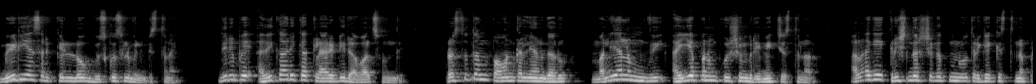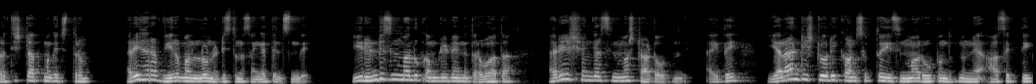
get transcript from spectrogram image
మీడియా సర్కిల్లో గుసగుసలు వినిపిస్తున్నాయి. దీనిపై అధికారిక క్లారిటీ రావాల్సి ఉంది. ప్రస్తుతం పవన్ కళ్యాణ్ గారు మలయాళం మూవీ అయ్యప్పనం కుషం రీమేక్ చేస్తున్నారు. అలాగే క్రిష్ దర్శకత్వంలో తెరకెక్కిస్తున్న ప్రతిష్టాత్మక చిత్రం హరిహర వీరమన్లో నటిస్తున్న సంగతి తెలిసిందే. ఈ రెండు సినిమాలు కంప్లీట్ అయిన తర్వాత హరీష్ శంకర్ సినిమా స్టార్ట్ అవుతుంది. అయితే ఎలాంటి స్టోరీ కాన్సెప్ట్తో ఈ సినిమా రూపొందుతుందనే ఆసక్తి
